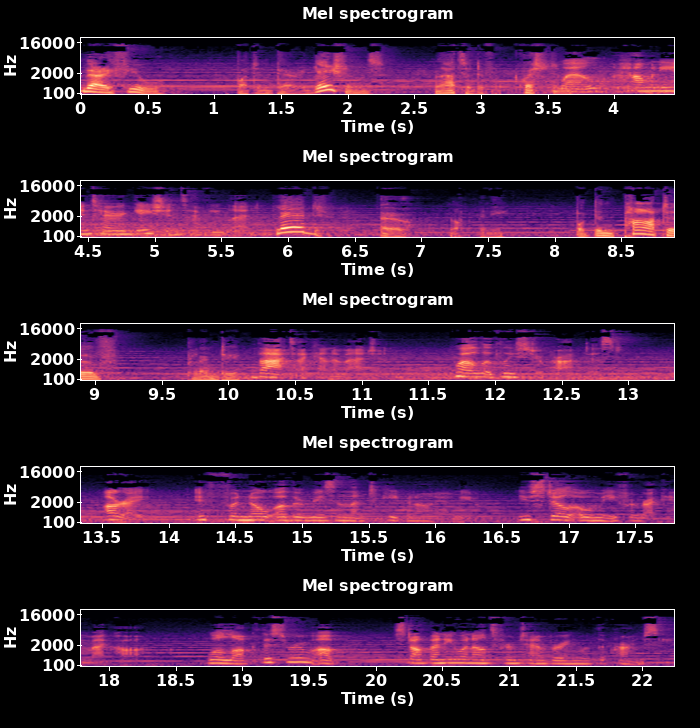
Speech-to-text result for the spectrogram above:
Very few. But interrogations? That's a different question. Well, how many interrogations have you led? Led? Oh, not many. But been part of plenty. That I can imagine. Well, at least you're practiced. Alright, if for no other reason than to keep an eye on you. You still owe me for wrecking my car. We'll lock this room up, stop anyone else from tampering with the crime scene.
